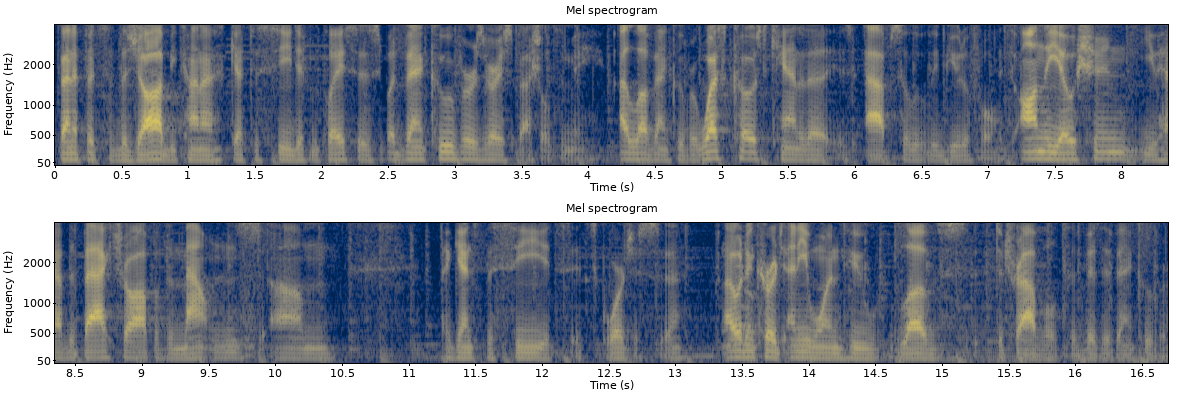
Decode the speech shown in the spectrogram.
benefits of the job. You kind of get to see different places. But Vancouver is very special to me. I love Vancouver. West Coast Canada is absolutely beautiful. It's on the ocean. You have the backdrop of the mountains um, against the sea. It's, it's gorgeous. Uh, I would encourage anyone who loves to travel to visit Vancouver.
